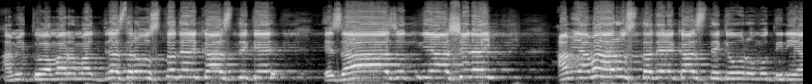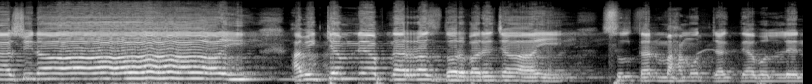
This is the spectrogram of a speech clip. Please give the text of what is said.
আমি তো আমার মাদ্রাসার উস্তাদের কাছ থেকে এজাজত নিয়ে আসি নাই। আমি আমার উস্তাদের কাছ থেকে অনুমতি নিয়ে আসি নাই। আমি কেমনে আপনার রাজ দরবারে যাই? সুলতান মাহমুদ ডাক দেয়া বললেন,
